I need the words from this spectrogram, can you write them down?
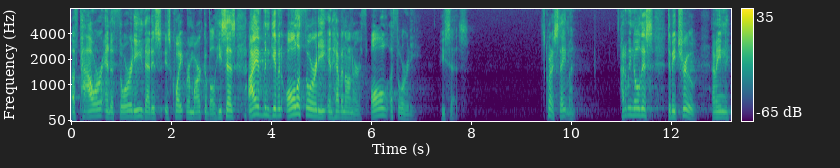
of power and authority that is, is quite remarkable. He says, I have been given all authority in heaven on earth. All authority, he says. It's quite a statement. How do we know this to be true? I mean,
